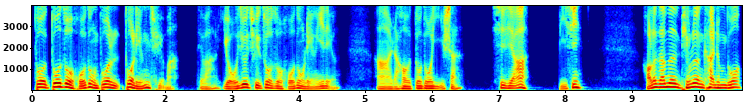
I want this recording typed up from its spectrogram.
多多做活动，多多领取嘛，对吧？有就去做做活动，领一领，啊，然后多多益善，谢谢啊，比心。好了，咱们评论看这么多，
